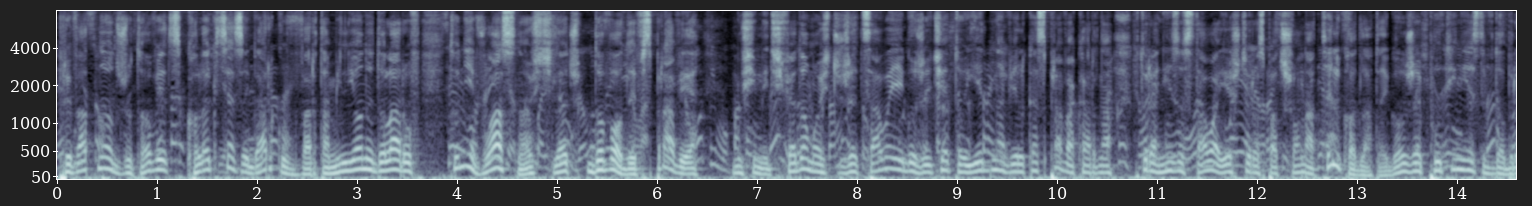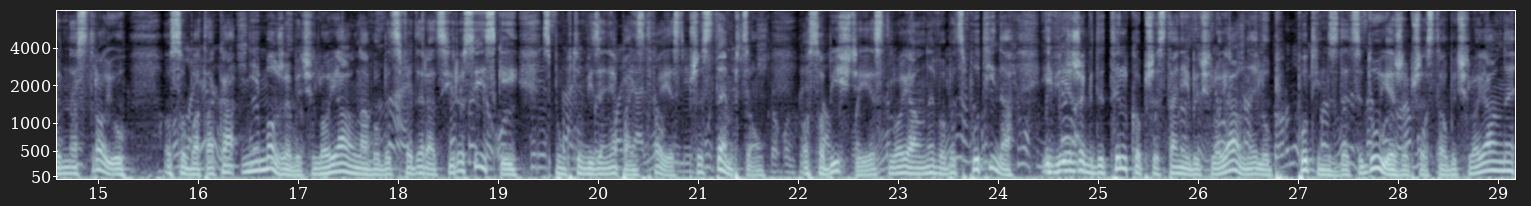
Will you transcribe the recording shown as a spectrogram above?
prywatny odrzutowiec, kolekcja zegarków warta miliony dolarów to nie własność, lecz dowody w sprawie. Musi mieć świadomość, że całe jego życie to jedna wielka sprawa karna, która nie została jeszcze rozpatrzona tylko dlatego, że Putin jest w dobrym nastroju. Osoba taka nie może być lojalna wobec Federacji Rosyjskiej. Z punktu widzenia państwa jest przestępcą. Osobiście jest lojalny wobec Putina i wie, że gdy tylko przestanie być lojalny lub Putin zdecyduje, że przestał być lojalny,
